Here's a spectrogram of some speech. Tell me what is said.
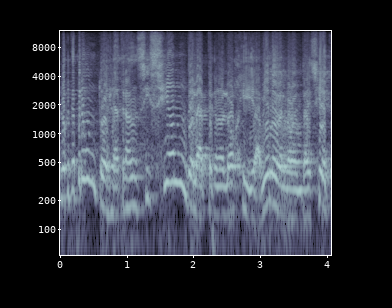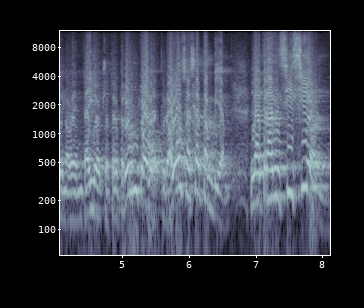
Lo que te pregunto es, la transición de la tecnología, viene del 97, 98, te lo pregunto a vos, pero a vos allá también. La transición,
